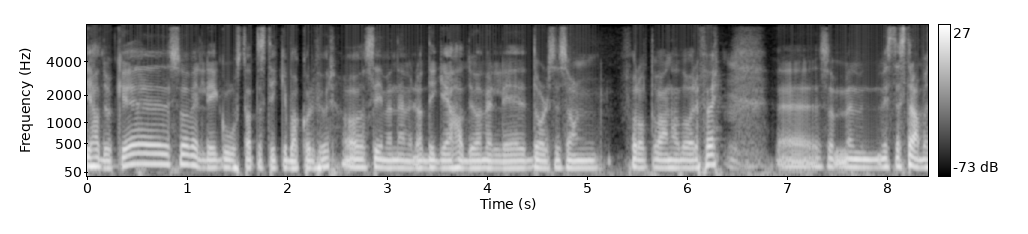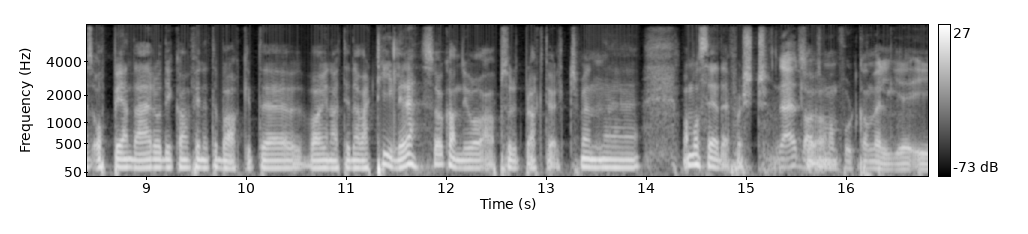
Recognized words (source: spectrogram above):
de hadde jo ikke så veldig god statistikk i bakover i fjor. Og Simen nevner at Digge hadde jo en veldig dårlig sesong i forhold til hva han hadde året før. Eh, så, men hvis det strammes opp igjen der, og de kan finne tilbake til hva United har vært tidligere, så kan det jo absolutt bli aktuelt. Men eh, man må se det først. Det er et lag Så- som man fort kan velge i,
